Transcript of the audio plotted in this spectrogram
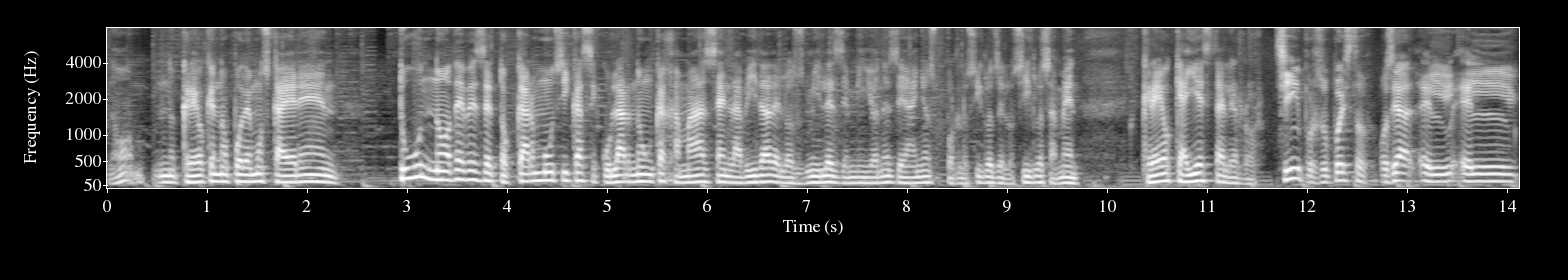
¿no? No- creo que no podemos caer en tú no debes de tocar música secular nunca jamás en la vida de los miles de millones de años por los siglos de los siglos, amén. Creo que ahí está el error. Sí, por supuesto. O sea, el, el-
